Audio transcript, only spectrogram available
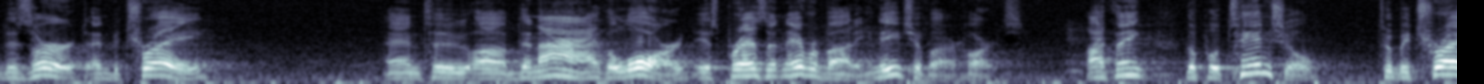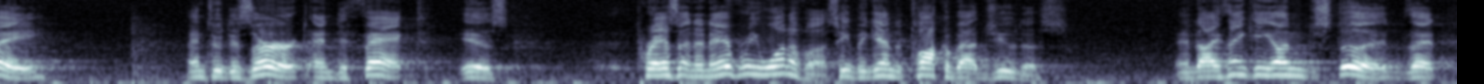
desert and betray and to uh, deny the Lord is present in everybody, in each of our hearts. I think the potential to betray and to desert and defect is present in every one of us. He began to talk about Judas, and I think he understood that,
